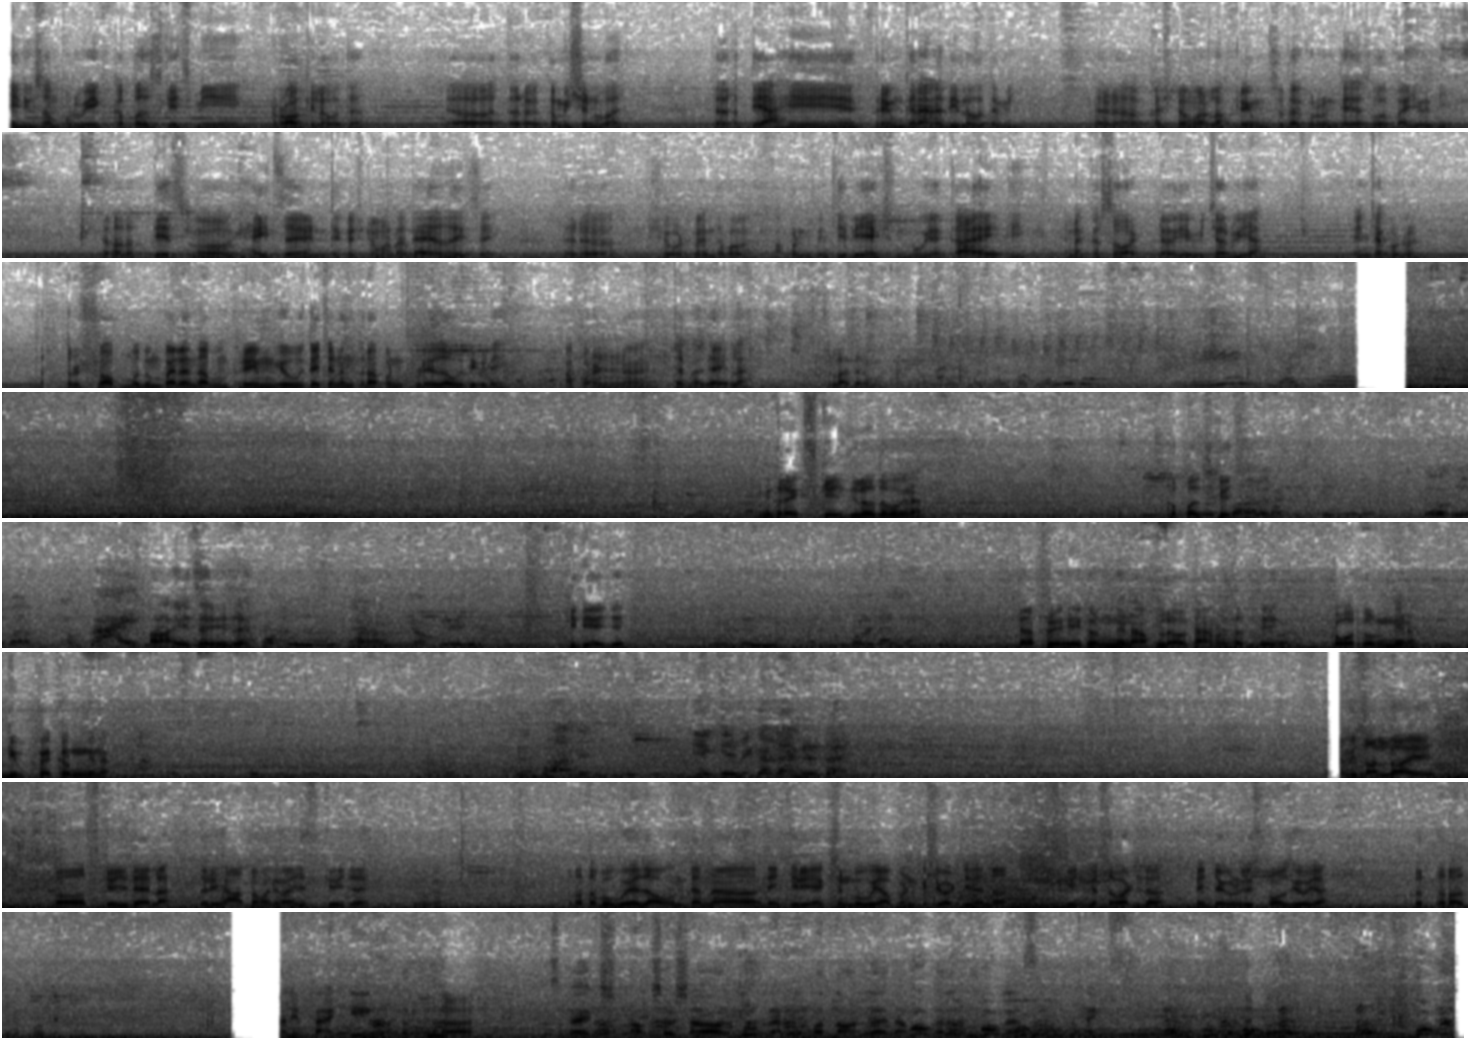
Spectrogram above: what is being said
काही दिवसांपूर्वी एक कपल स्केच मी ड्रॉ केलं होतं तर कमिशनवर तर ते आहे फ्रेम करायला दिलं होतं मी. तर कस्टमरला फ्रेमसुद्धा करून त्याच्यासोबत पाहिजे होती. तर आता तेच घ्यायचं आहे आणि ते कस्टमरला द्यायला जायचं आहे तर शेवटपर्यंत बघा आपण त्यांची रिॲक्शन बघूया काय आहे ती त्यांना कसं वाटतं हे विचारूया त्यांच्याकडून. तर शॉपमधून पहिल्यांदा आपण फ्रेम घेऊ त्याच्यानंतर आपण पुढे जाऊ तिकडे. आपण त्यांना द्यायला. चला तर मग. मित्र एक स्केच दिलं होतं बघ ना. कपल स्केच हा हेच आहे हेच आहे. किती यायचे त्याला फ्रे हे करून दे ना आपलं काय म्हणतात ते. कवर करून दे ना. गिफ्ट पॅक करून दे ना. केमिकल मी चाललो आहे स्केच द्यायला. तर ह्या हातामध्ये माझी स्केच आहे. बघा. तर आता बघूया जाऊन त्यांना त्यांची रिॲक्शन बघूया आपण कशी वाटते त्यांना. स्केच कसं वाटलं त्यांच्याकडून रिस्पॉन्स घेऊया. तर चला तर मग आणि पॅकिंग जसं काय अक्षरशः रॅपिंगमधनं आणलं आहे त्याबद्दल खूप थँक्स धन्यवाद.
